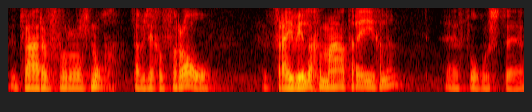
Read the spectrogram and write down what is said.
Het waren vooralsnog, laten we zeggen, vooral vrijwillige maatregelen. Volgens de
